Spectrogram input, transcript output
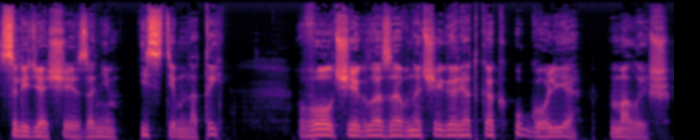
следящие за ним из темноты. Волчьи глаза в ночи горят, как уголья, малыш,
